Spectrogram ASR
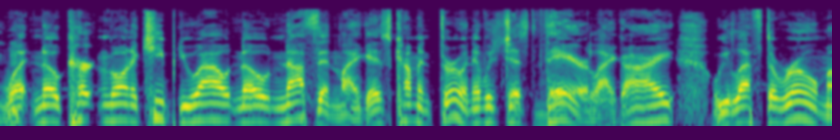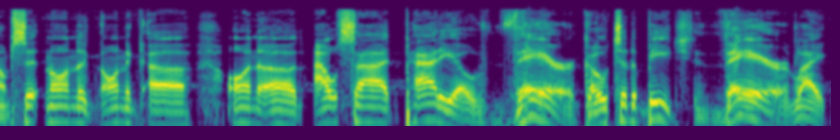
What no curtain going to keep you out? No nothing. Like it's coming through and it was just there. Like all right we left the room. I'm sitting on the on the uh on uh outside patio. There. Go to the beach. There. Like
